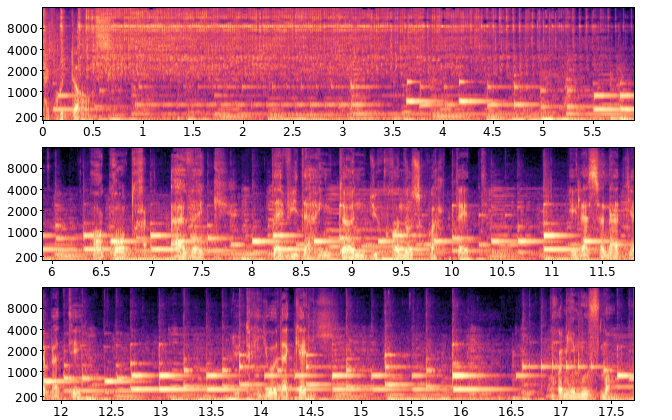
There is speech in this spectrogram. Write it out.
à Coutances. Rencontre avec David Harrington du Chronos Quartet et la Sana Diabaté du trio d'Akali. Premier mouvement.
